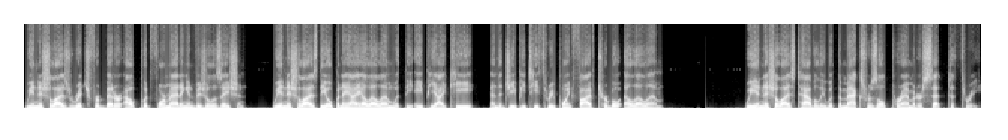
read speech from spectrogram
We initialize rich for better output formatting and visualization. We initialize the OpenAI LLM with the API key and the GPT 3.5 Turbo LLM. We initialize Tavily with the max result parameter set to 3.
